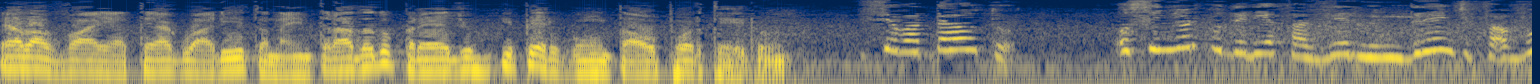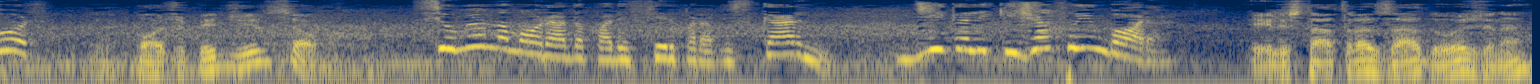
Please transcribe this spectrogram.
Ela vai até a guarita na entrada do prédio e pergunta ao porteiro. Seu Adalto, o senhor poderia fazer-me um grande favor? Pode pedir, Selma. Se o meu namorado aparecer para buscar-me, diga-lhe que já foi embora. Ele está atrasado hoje, né?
